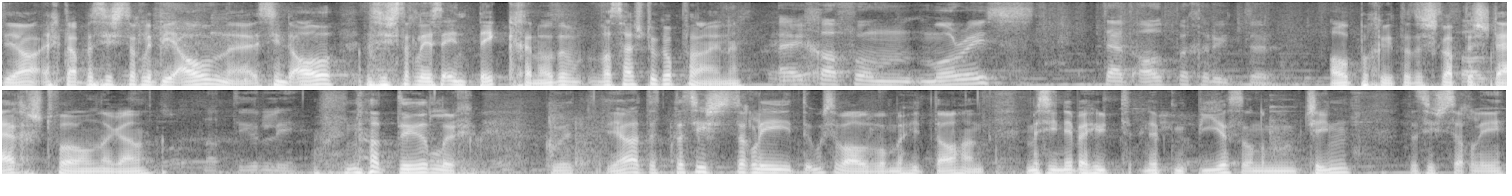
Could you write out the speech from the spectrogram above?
ja. Ich glaube, es ist so ein bisschen bei allen. Es, sind all, es ist so ein bisschen ein Entdecken, oder? Was hast du gerade für einen? Äh, Ich habe vom Morris, der hat Alpenkräuter. Alpenkräuter, das ist glaube ich der stärkste von allen, gell? Natürlich. Natürlich. Gut. Ja, das, das ist so ein bisschen die Auswahl, die wir heute da haben. Wir sind eben heute nicht beim Bier, sondern beim Gin. Das ist so ein bisschen,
